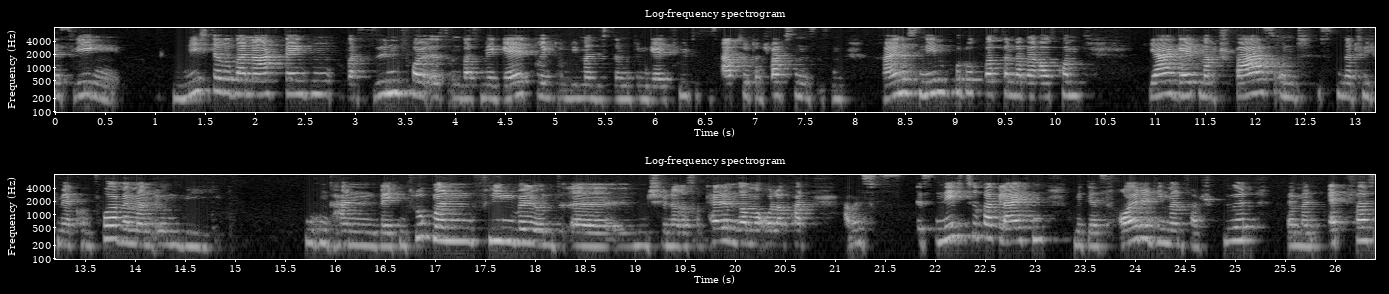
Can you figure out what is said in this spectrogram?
deswegen nicht darüber nachdenken, was sinnvoll ist und was mehr Geld bringt und wie man sich dann mit dem Geld fühlt. Das ist absoluter Schwachsinn. Das ist ein reines Nebenprodukt, was dann dabei rauskommt. Ja, Geld macht Spaß und ist natürlich mehr Komfort, wenn man irgendwie buchen kann, welchen Flug man fliegen will und äh, ein schöneres Hotel im Sommerurlaub hat. Aber es ist nicht zu vergleichen mit der Freude, die man verspürt, wenn man etwas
